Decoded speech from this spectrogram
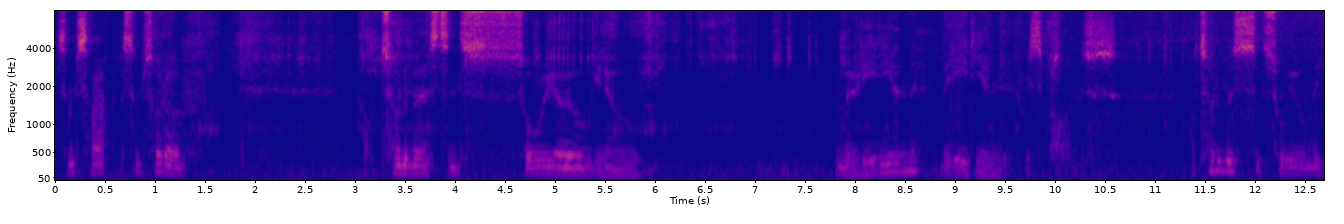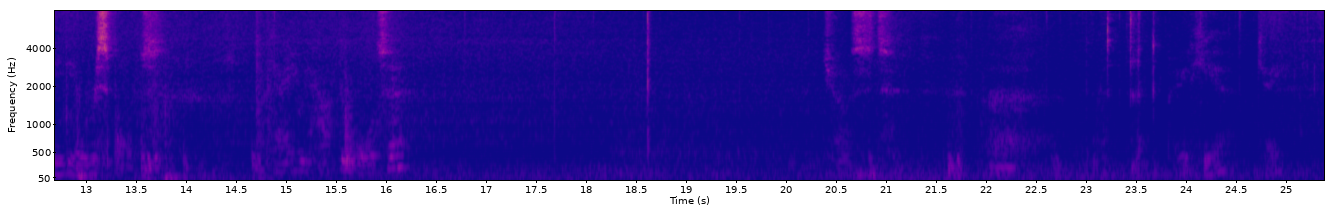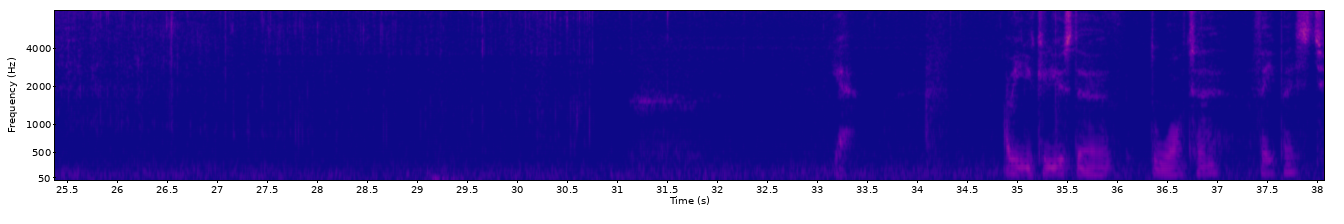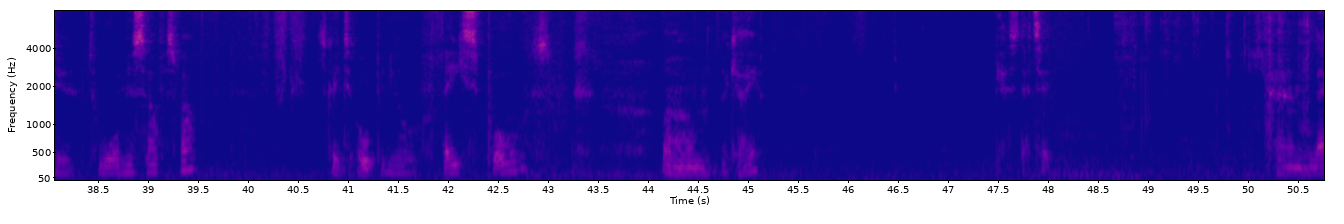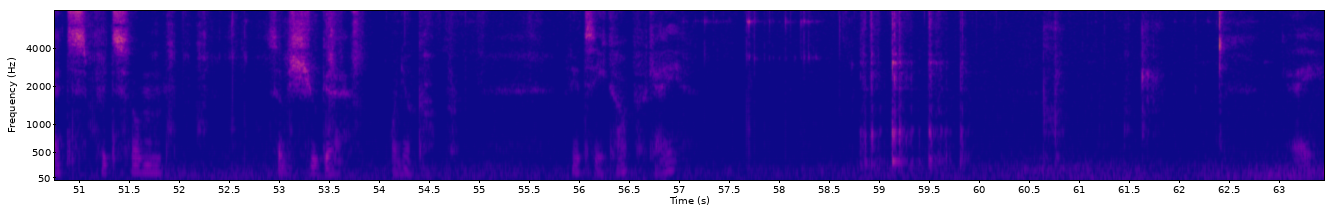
some sort some sort of autonomous sensorial, you know, meridian meridian response. Autonomous sensorial meridian response. Okay, we have the water. Just uh, put it here, okay. Yeah. I mean, you can use the the water vapors to to warm yourself as well. It's going to open your face pores. um, okay. Yes, that's it. And let's put some some sugar on your cup. On your teacup, okay? Okay.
